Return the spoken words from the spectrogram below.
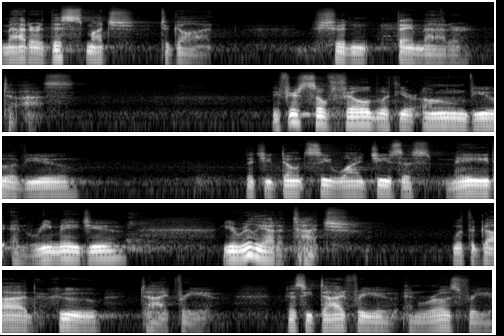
matter this much to God, shouldn't they matter to us? If you're so filled with your own view of you that you don't see why Jesus made and remade you, you're really out of touch with the God who died for you. Because he died for you and rose for you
